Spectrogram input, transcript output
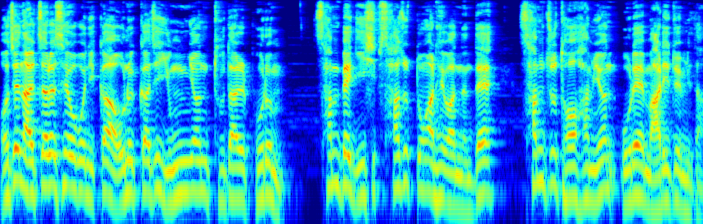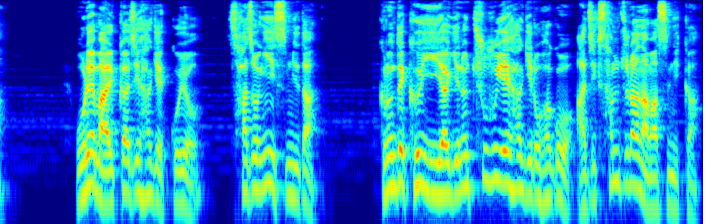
어제 날짜를 세어보니까 오늘까지 6년 2달 보름 324주 동안 해왔는데 3주 더 하면 올해 말이 됩니다. 올해 말까지 하겠고요. 사정이 있습니다. 그런데 그 이야기는 추후에 하기로 하고 아직 3주나 남았으니까.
